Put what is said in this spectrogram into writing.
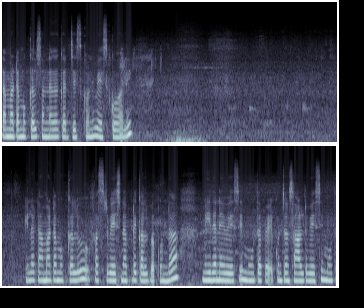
టమాటా ముక్కలు సన్నగా కట్ చేసుకొని వేసుకోవాలి. ఇలా టమాటా ముక్కలు ఫస్ట్ వేసినప్పుడే కలపకుండా మీదనే వేసి మూత పె కొంచెం సాల్ట్ వేసి మూత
